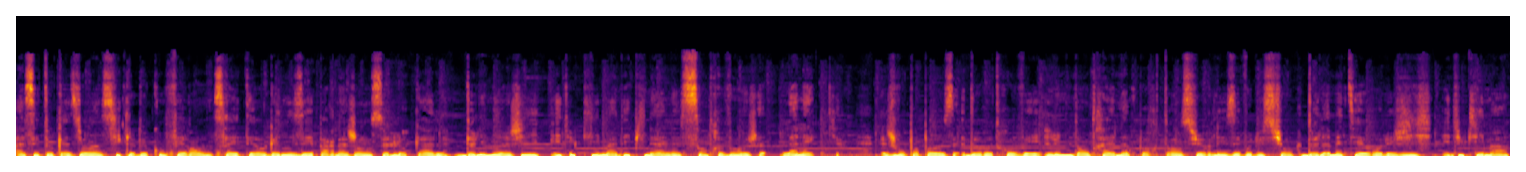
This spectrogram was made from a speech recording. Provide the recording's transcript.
À cette occasion, un cycle de conférences a été organisé par l'Agence locale de l'énergie et du climat d'Épinal, Centre Vosges, l'ALEC. Je vous propose de retrouver l'une d'entre elles portant sur les évolutions de la météorologie et du climat.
